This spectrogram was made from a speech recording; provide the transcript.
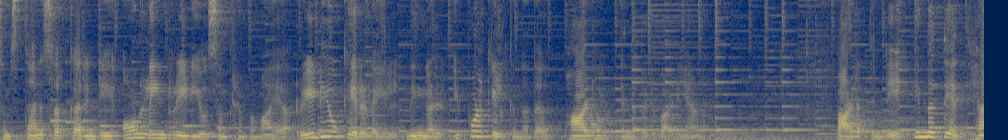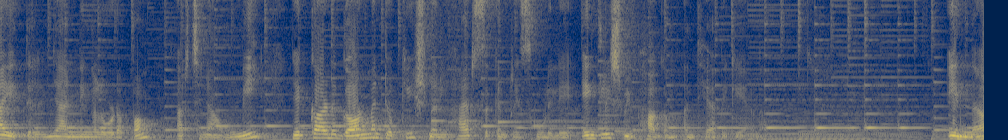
സംസ്ഥാന സർക്കാരിന്റെ ഓൺലൈൻ റേഡിയോ സംരംഭമായ റേഡിയോ കേരളയിൽ നിങ്ങൾ ഇപ്പോൾ കേൾക്കുന്നത് പാഠം എന്ന പരിപാടിയാണ്. പാഠത്തിന്റെ ഇന്നത്തെ അധ്യായത്തിൽ ഞാൻ നിങ്ങളോടൊപ്പം Archana Ummi Njekkad government vocational higher secondary സ്കൂളിലെ ഇംഗ്ലീഷ് വിഭാഗം അധ്യാപികയാണ്. ഇന്ന്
